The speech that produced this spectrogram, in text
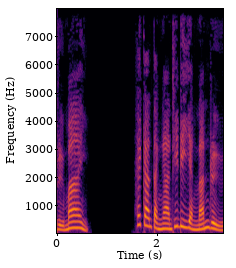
หรือไม่ ให้การแต่งงานที่ดีอย่างนั้นหรือ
